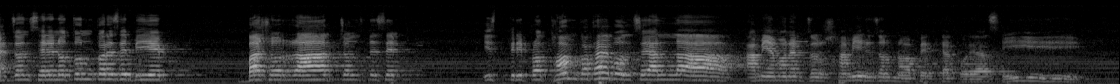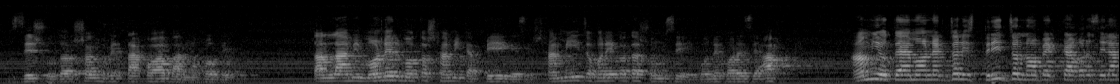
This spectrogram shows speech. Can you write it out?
একজন ছেলে নতুন করেছে বিয়ে বাসর রাত চলতেছে। স্ত্রী প্রথম কথায় বলছে, আল্লাহ, আমি এমন একজন স্বামীর জন্য অপেক্ষা করে আছি যে সুদর্শন হবে, তাকওয়াবান হবে। আল্লাহ, আমি মনের মতো স্বামীটা পেয়ে গেছি। স্বামী যখন এই কথা শুনছে, মনে করে যে, আহ, আমিও তো এমন একজন স্ত্রীর জন্য অপেক্ষা করেছিলাম।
